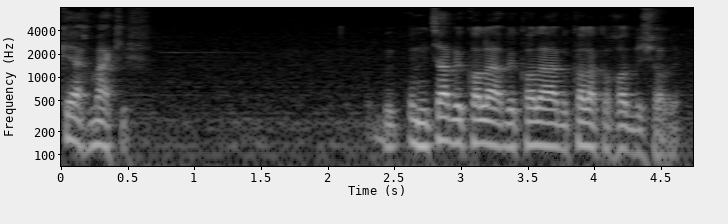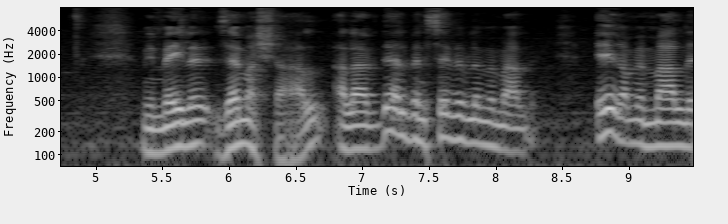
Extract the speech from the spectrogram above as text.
כיח מקיף. הוא נמצא בכל, בכל, בכל הכוחות בשווה. ממילא זה משל על ההבדל בין סבב לממלא. עיר הממלא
